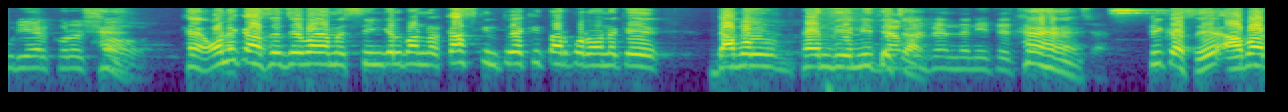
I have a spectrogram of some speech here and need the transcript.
কুরিয়ার খরচ সহ। হ্যাঁ হ্যাঁ অনেকে আছে যে ভাই আমি সিঙ্গেল বার্নার কাজ কিন্তু একই তারপর অনেকে ডাবল ফ্যান দিয়ে নিতে ডাবল চায়। হ্যাঁ, হ্যাঁ। ঠিক আছে। আবার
